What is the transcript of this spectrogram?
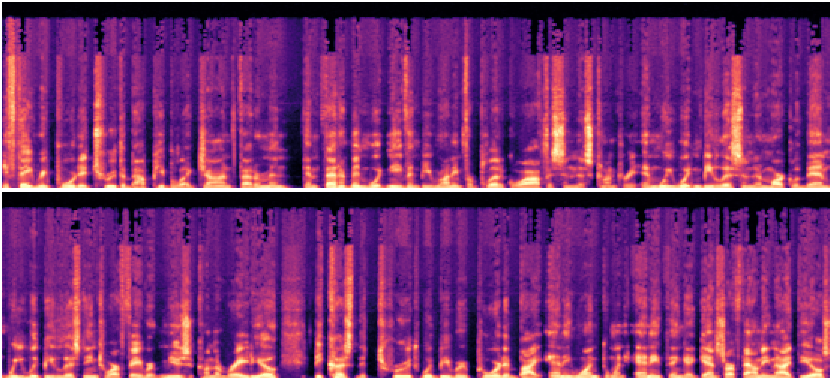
If they reported truth about people like John Fetterman, then Fetterman wouldn't even be running for political office in this country, and we wouldn't be listening to Mark Levin. We would be listening to our favorite music on the radio because the truth would be reported by anyone doing anything against our founding ideals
